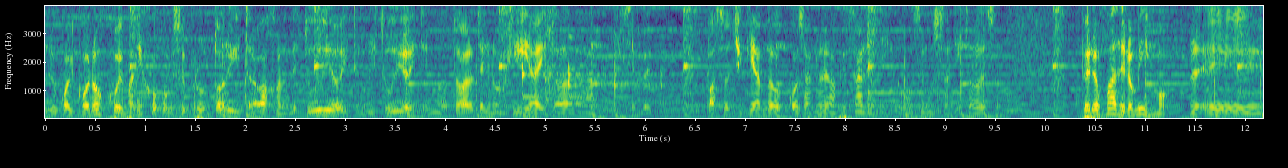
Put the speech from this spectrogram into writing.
lo cual conozco y manejo porque soy productor y trabajo en el estudio y tengo un estudio y tengo toda la tecnología y toda la, y siempre paso chequeando cosas nuevas que salen y cómo se usan y todo eso. Pero es más de lo mismo. Eh,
